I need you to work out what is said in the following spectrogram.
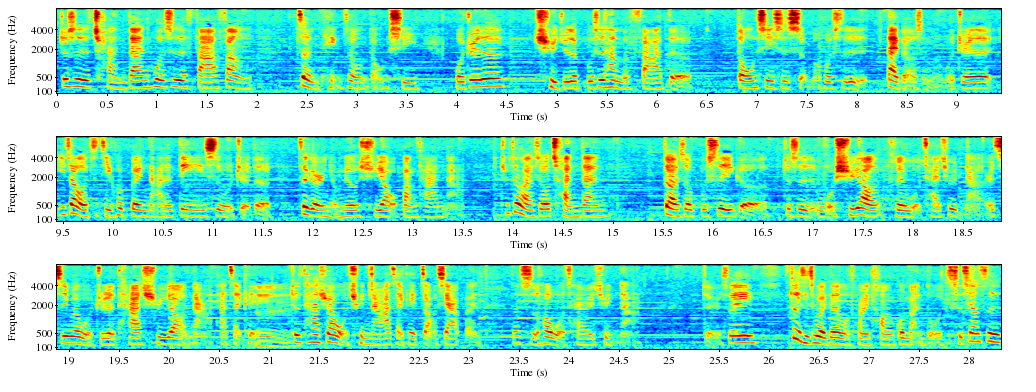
就是传单或是发放赠品这种东西，我觉得取决的不是他们发的东西是什么，或是代表什么。我觉得依照我自己会不会拿的定义是，我觉得这个人有没有需要我帮他拿。就对我来说，传单对我来说不是一个就是我需要，所以我才去拿，而是因为我觉得他需要拿，他才可以，嗯就是他需要我去拿，他才可以早下班的时候我才会去拿。对，所以这个其实我也跟我同学讨论过蛮多次，像是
